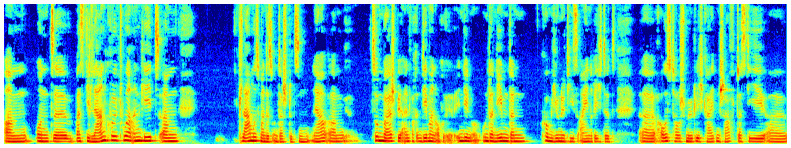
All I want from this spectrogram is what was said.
Ähm, und äh, was die Lernkultur angeht, ähm, klar muss man das unterstützen. Ja. Ähm, zum Beispiel einfach, indem man auch in den Unternehmen dann Communities einrichtet, äh, Austauschmöglichkeiten schafft, dass die äh,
